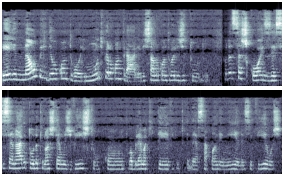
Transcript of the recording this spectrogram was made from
Ele não perdeu o controle, muito pelo contrário, ele está no controle de tudo. Todas essas coisas, esse cenário todo que nós temos visto com o problema que teve dessa pandemia, desse vírus,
